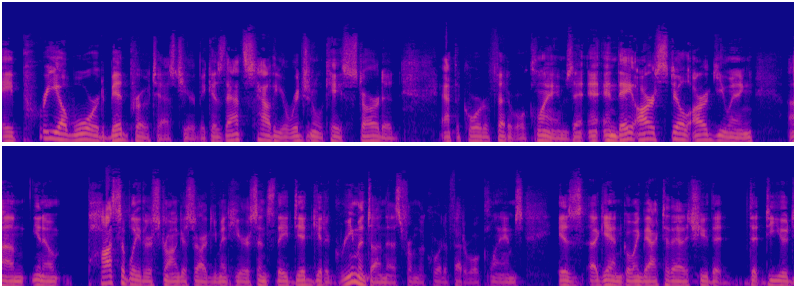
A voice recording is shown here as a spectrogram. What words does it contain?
a pre-award bid protest here because that's how the original case started at the court of federal claims. And, and they are still arguing um, you know possibly their strongest argument here since they did get agreement on this from the court of federal claims is again going back to that issue that that dod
